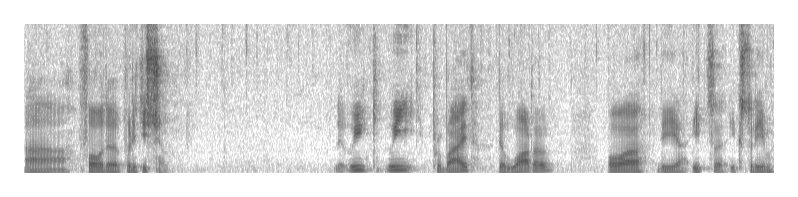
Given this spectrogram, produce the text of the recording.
uh, for the politician we, we provide the water or the, uh, its uh, extreme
